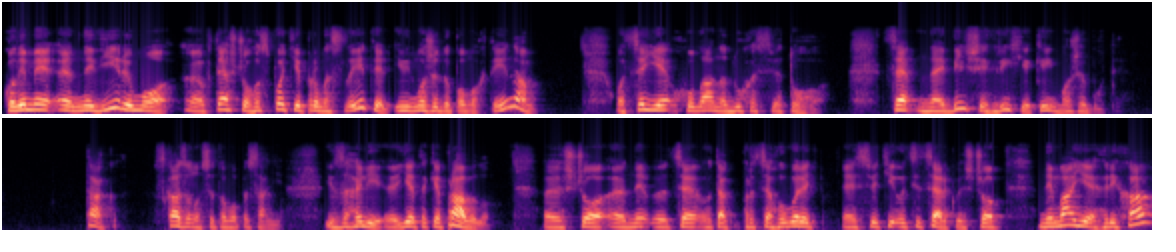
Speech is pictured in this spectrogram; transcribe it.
коли ми е, не віримо е, в те, що Господь є промислитель і Він може допомогти нам, оце є хула на Духа Святого. Це найбільший гріх, який може бути. Так, сказано в Святому Писанні. І взагалі е, є таке правило, е, що е, не, це, так, про це говорять святі отці церкви, що немає гріха,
